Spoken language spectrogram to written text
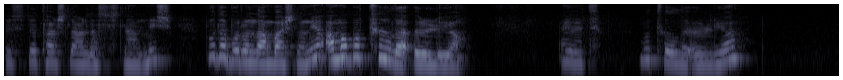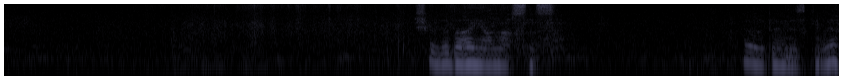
üstü taşlarla süslenmiş. Bu da burundan başlanıyor ama bu tığla örülüyor. Evet, bu tığla örülüyor. Şöyle daha iyi anlarsınız. Gördüğünüz gibi.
